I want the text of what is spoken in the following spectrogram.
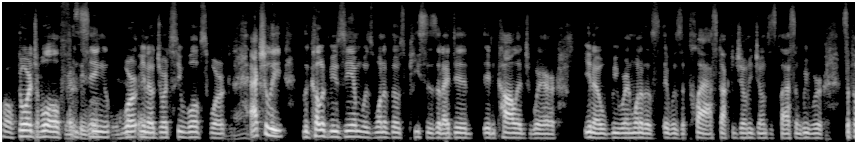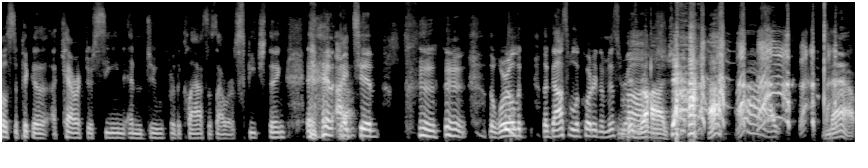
Wolfe. George Wolfe, George and C. seeing yeah, work, you know. George C. Wolfe's work. Actually, the Colored Museum was one of those pieces that I did in college where, you know, we were in one of those, it was a class, Dr. Joni Jones's class, and we were supposed to pick a, a character scene and do for the class as our speech thing. And I did the world, the gospel according to Miss Miss Roj. Roj. Ah, now.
